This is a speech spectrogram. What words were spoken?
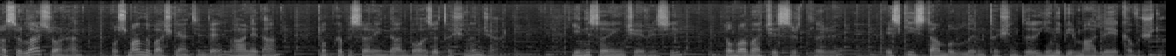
Asırlar sonra Osmanlı başkentinde hanedan Topkapı Sarayı'ndan Boğaz'a taşınınca yeni sarayın çevresi Dolmabahçe sırtları eski İstanbulluların taşındığı yeni bir mahalleye kavuştu.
